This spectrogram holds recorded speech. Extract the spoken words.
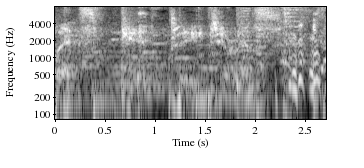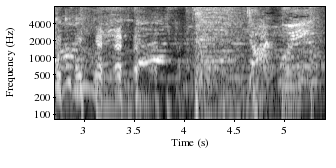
Let's get dangerous. Darkwing. Darkwing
